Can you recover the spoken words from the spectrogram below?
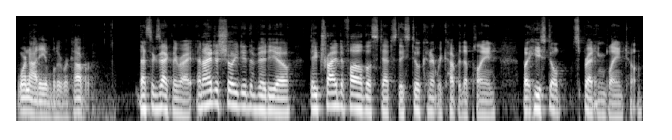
were not able to recover. That's exactly right. And I just showed you the video. They tried to follow those steps. They still couldn't recover the plane, but he's still spreading blame to him.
